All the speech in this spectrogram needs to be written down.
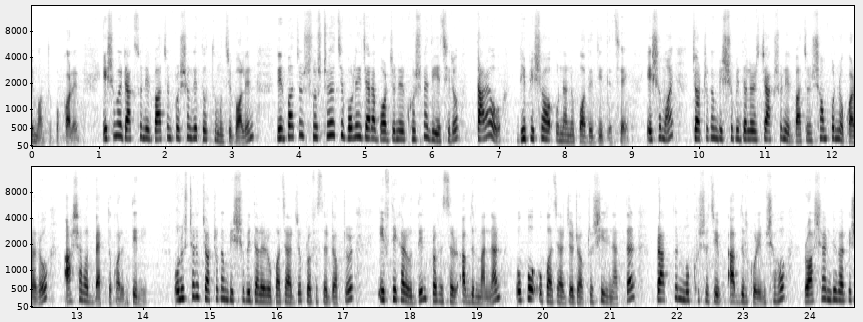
এ মন্তব্য করেন। এ সময় ডাকসু নির্বাচন প্রসঙ্গে তথ্যমন্ত্রী বলেন, নির্বাচন সুষ্ঠু হয়েছে বলেই যারা বর্জনের ঘোষণা দিয়েছিল, তারাও ভিপি সহ অন্যান্য পদে জিতেছে। এ সময় চট্টগ্রাম বিশ্ববিদ্যালয়ের চাকসু নির্বাচন সম্পন্ন করারও আশাবাদ ব্যক্ত করেন তিনি। অনুষ্ঠানে চট্টগ্রাম বিশ্ববিদ্যালয়ের উপাচার্য professor doctor Iftikhar Uddin, professor Abdul Mannan উপ উপাচার্য ডক্টর শিরিন আক্তার, প্রাক্তন মুখ্য সচিব আব্দুল করিম সহ রসায়ন বিভাগের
